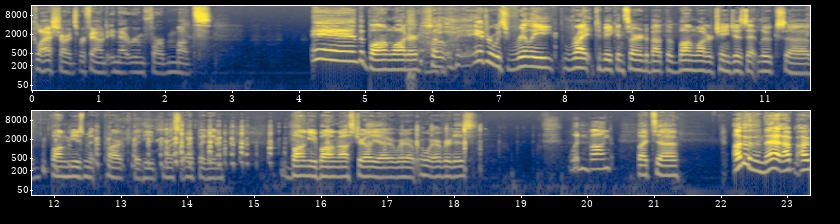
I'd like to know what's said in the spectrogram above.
glass shards were found in that room for months. and the bong water. So Andrew was really right to be concerned about the bong water changes at Luke's uh, bong amusement park that he wants to open in Bongy Bong, Australia, or wherever wherever it is. Woodenbong. But uh, other than that, I, I,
